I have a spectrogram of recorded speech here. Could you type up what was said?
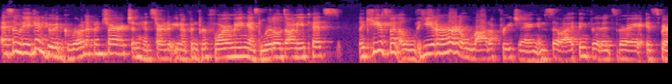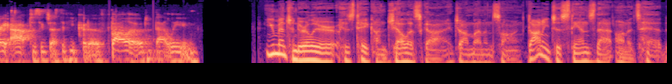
as somebody again who had grown up in church and had started, you know, been performing as little Donny Pitts, like he had spent a, he had heard a lot of preaching, and so I think that it's very it's very apt to suggest that he could have followed that lead. You mentioned earlier his take on Jealous Guy, John Lennon's song. Donny just stands that on its head.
